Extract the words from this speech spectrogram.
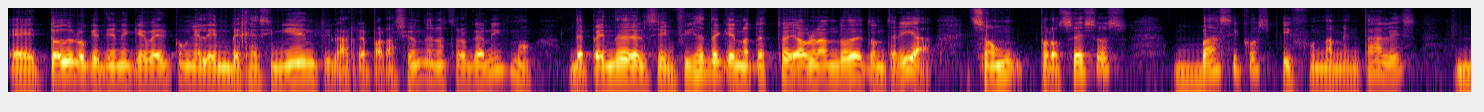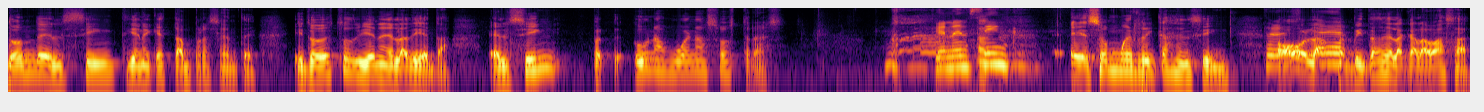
eh, todo lo que tiene que ver con el envejecimiento y la reparación de nuestro organismo depende del zinc. Fíjate que no te estoy hablando de tontería, son procesos básicos y fundamentales donde el zinc tiene que estar presente. Y todo esto viene de la dieta. El zinc, unas buenas ostras. ¿Tienen zinc? Eh, son muy ricas en zinc. o las pepitas de la calabaza.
